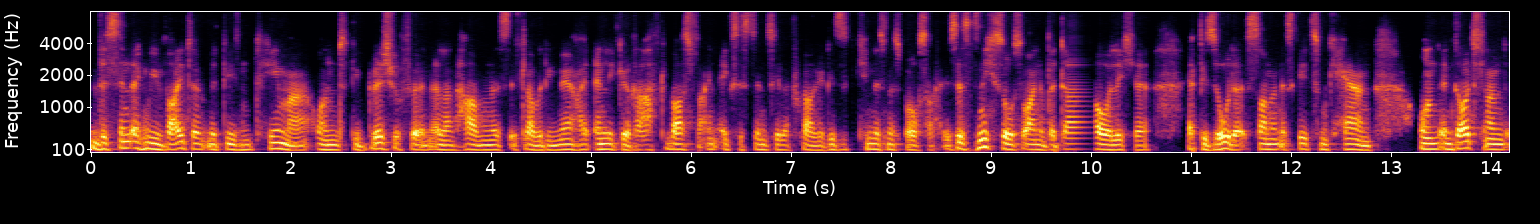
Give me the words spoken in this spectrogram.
wir sind irgendwie weiter mit diesem Thema und die Bischöfe in Irland haben es, ich glaube, die Mehrheit endlich gerafft, was für eine existenzielle Frage diese Kindesmissbrauchssache ist. Es ist nicht so, so eine bedauerliche Episode, sondern es geht zum Kern. Und in Deutschland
